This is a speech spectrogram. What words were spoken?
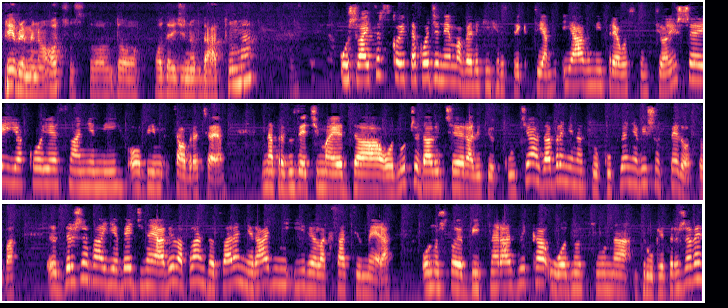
privremeno odsustvo do određenog datuma, U Švajcarskoj takođe nema velikih restrikcija. Javni prevoz funkcioniše, iako je smanjeni obim saobraćaja. Na preduzećima je da odluče da li će raditi od kuće, a zabranjena su okupljanja više od 5 osoba. Država je već najavila plan za otvaranje radnji i relaksaciju mera. Ono što je bitna razlika u odnosu na druge države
